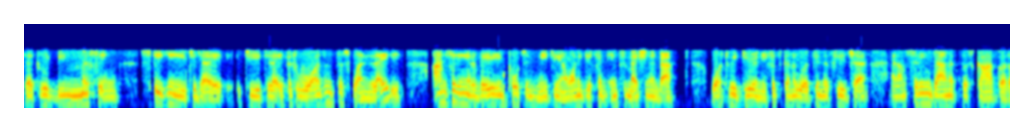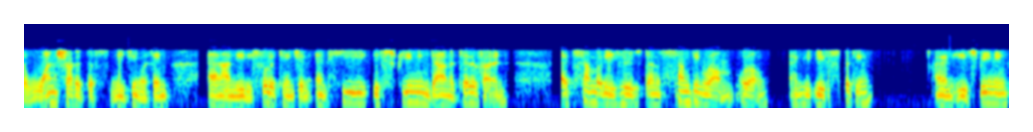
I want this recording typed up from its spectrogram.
that would be missing speaking you today to you today if it wasn't this one lady. I'm sitting at a very important meeting. I want to get some information about what we do and if it's going to work in the future. And I'm sitting down at this guy. I've got a one shot at this meeting with him and I need his full attention. And he is screaming down a telephone at somebody who's done something wrong, wrong, and he is spitting and he's screaming.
